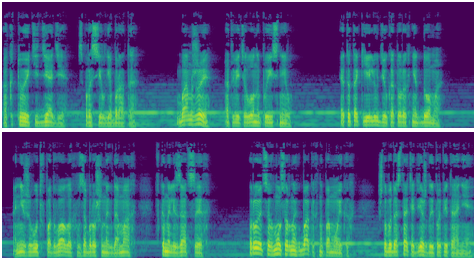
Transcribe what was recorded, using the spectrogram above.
«А кто эти дяди?» — спросил я брата. «Бомжи», — ответил он и пояснил. «Это такие люди, у которых нет дома. Они живут в подвалах, в заброшенных домах, в канализациях, роются в мусорных баках на помойках, чтобы достать одежду и пропитание.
